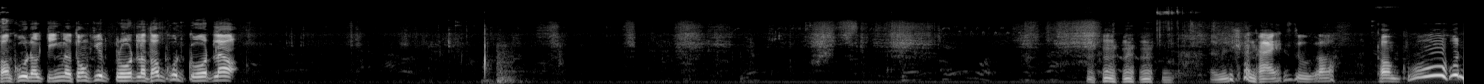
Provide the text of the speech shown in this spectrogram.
ทองคูณเอาจริงเราทองคูณโกรธเราทองคูณโกรธแล้วอันนี้ขนาดสู้ก็ทองคูณ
